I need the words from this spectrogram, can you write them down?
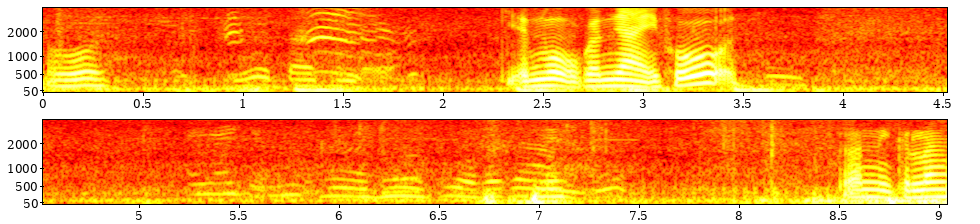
โอ้ยเกียนหมูกันใหญ่โพดนี่ตอนนี้กำลัง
